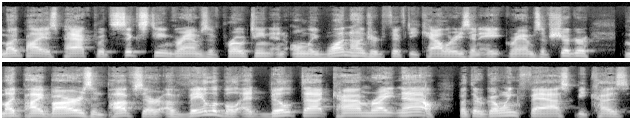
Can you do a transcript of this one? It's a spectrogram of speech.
Mud pie is packed with 16 grams of protein and only 150 calories and 8 grams of sugar. Mud pie bars and puffs are available at built.com right now, but they're going fast because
